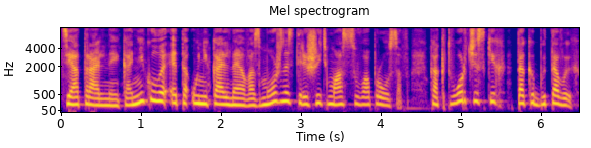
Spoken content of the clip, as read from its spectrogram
Театральные каникулы – это уникальная возможность решить массу вопросов, как творческих, так и бытовых,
